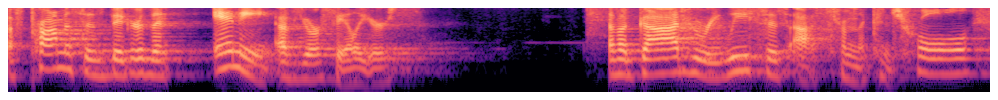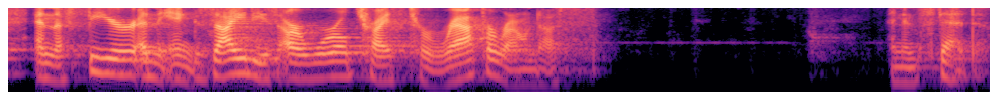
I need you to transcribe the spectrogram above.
of promises bigger than any of your failures, of a God who releases us from the control and the fear and the anxieties our world tries to wrap around us, and instead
